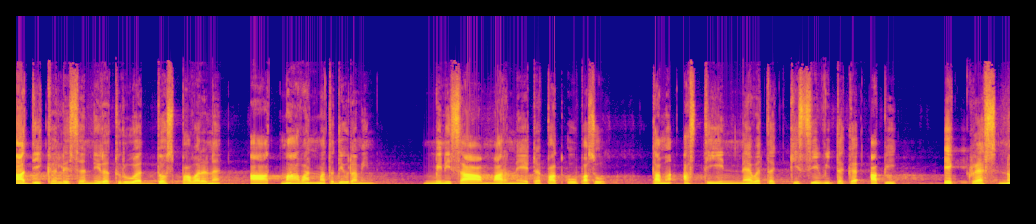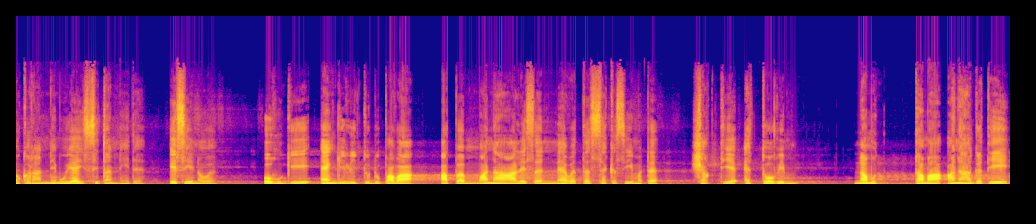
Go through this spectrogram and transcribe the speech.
අධික ලෙස නිරතුරුව දොස් පවරන ආත්මාවන් මත දිවරමින් මිනිසා මරණයට පත් වූ පසු තම අස්තීන් නැවත කිසිවිටක අපි එක් රැස් නොකරන්නෙමු යැයි සිතන්නේද එසේ නොව ඔහුගේ ඇංගිලිතුඩු පවා අප මනා ලෙස නැවත සැකසීමට ශක්තිය ඇත්තෝවෙම් නමුත් තමා අනාගතයේ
